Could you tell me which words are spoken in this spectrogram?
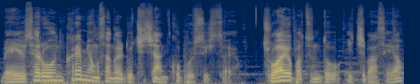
매일 새로운 크랩 영상을 놓치지 않고 볼 수 있어요. 좋아요 버튼도 잊지 마세요.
